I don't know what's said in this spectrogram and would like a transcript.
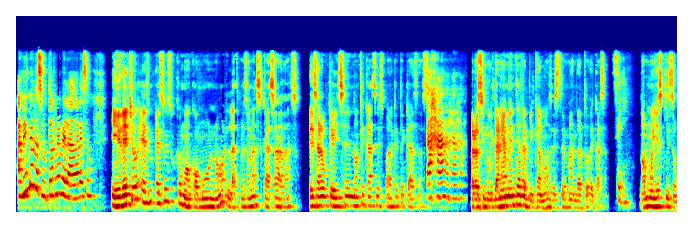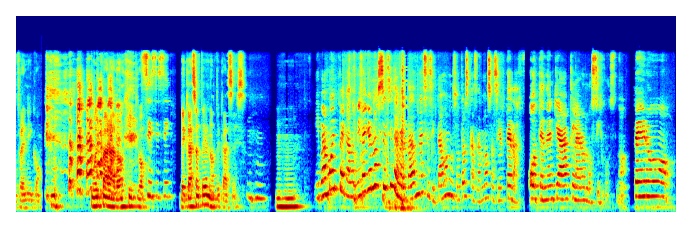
A mí me resultó revelador eso. Y de hecho, es, eso es como común, ¿no? Las personas casadas. Es algo que dice, no te cases, ¿para qué te casas? Ajá, ajá, ajá. Pero simultáneamente replicamos este mandato de casa, Sí. ¿no? Muy esquizofrénico, muy paradójico. Sí, sí, sí. De cásate o no te cases. Ujú. Y va muy pegado. Mira, yo no sé si de verdad necesitamos nosotros casarnos a cierta edad o tener ya claro los hijos, ¿no? Pero...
